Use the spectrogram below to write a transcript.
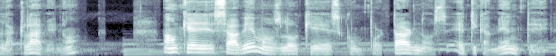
la clave, ¿no? Aunque sabemos lo que es comportarnos éticamente,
